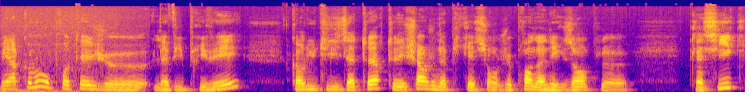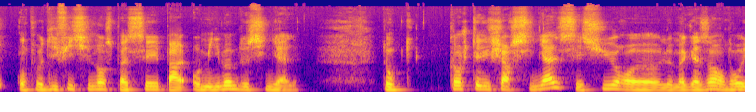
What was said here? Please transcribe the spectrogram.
Mais alors comment on protège euh, la vie privée quand l'utilisateur télécharge une application? Je vais prendre un exemple euh, classique. On peut difficilement se passer au minimum de signal. Donc quand je télécharge Signal, c'est sur euh, le magasin Android.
